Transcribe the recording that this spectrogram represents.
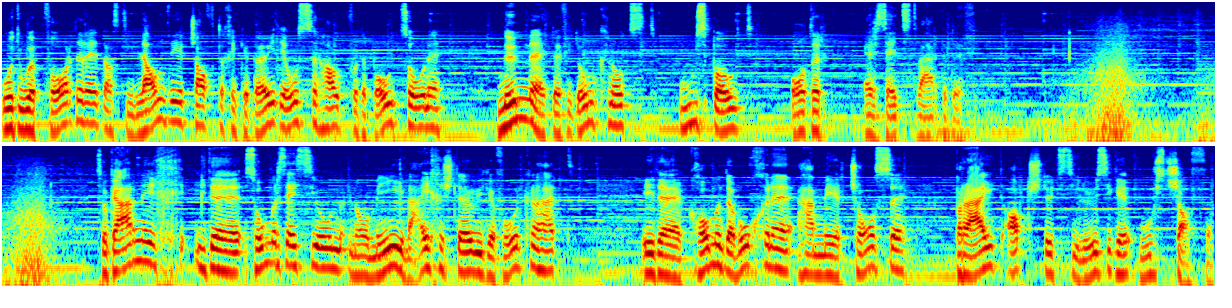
die fordert, dass die landwirtschaftlichen Gebäude außerhalb der Bauzone nicht mehr umgenutzt, ausgebaut oder ersetzt werden dürfen. So gerne ich in der Sommersession noch mehr Weichenstellungen vorgenommen habe, in den kommenden Wochen haben wir die Chance, breit abgestützte Lösungen auszuschaffen.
